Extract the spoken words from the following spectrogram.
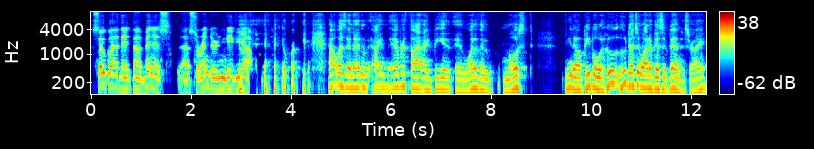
so glad that uh, Venice uh, surrendered and gave you up. that was an un- I never thought I'd be in, in, one of the most, you know, people who who doesn't want to visit Venice, right?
